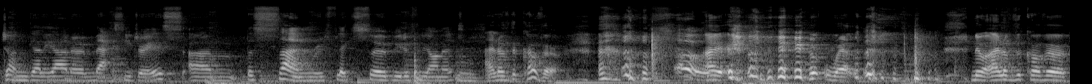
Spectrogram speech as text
John Galliano maxi dress. Um, the sun reflects so beautifully on it. I love the cover. Oh. I, well, no, I love the cover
